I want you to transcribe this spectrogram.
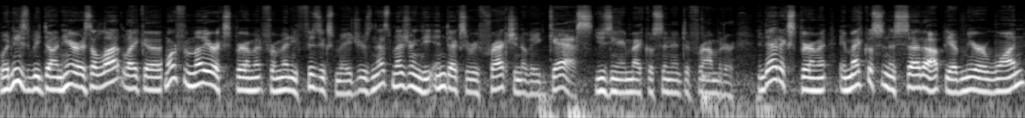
What needs to be done here is a lot like a more familiar experiment for many physics majors, and that's measuring the index of refraction of a gas using a Michelson interferometer. In that experiment, a Michelson is set up. You have mirror 1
